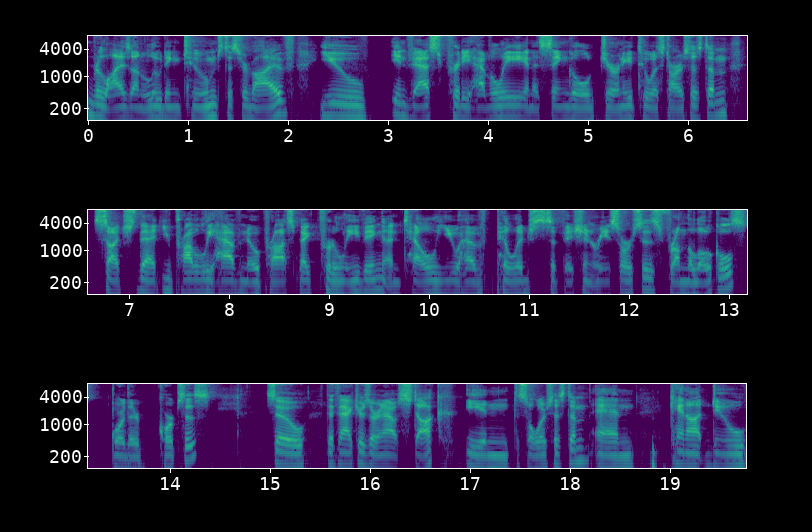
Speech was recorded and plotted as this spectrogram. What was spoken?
relies on looting tombs to survive, you invest pretty heavily in a single journey to a star system, such that you probably have no prospect for leaving until you have pillaged sufficient resources from the locals or their corpses. So the factors are now stuck in the solar system and cannot do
